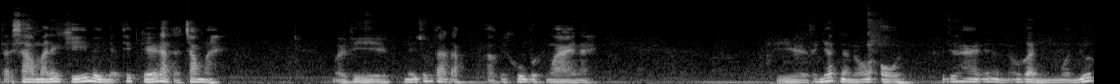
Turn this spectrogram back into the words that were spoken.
Tại sao máy nén khí mình lại thiết kế đặt ở trong này? Bởi vì nếu chúng ta đặt ở cái khu vực ngoài này thì thứ nhất là nó ồn cái thứ hai nữa là nó gần nguồn nước.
